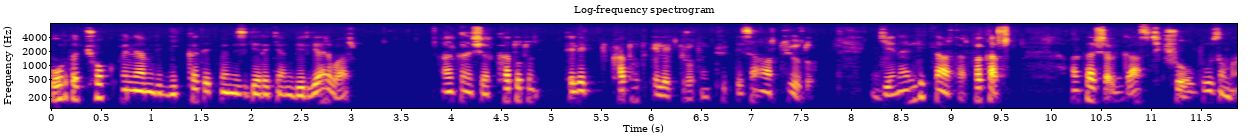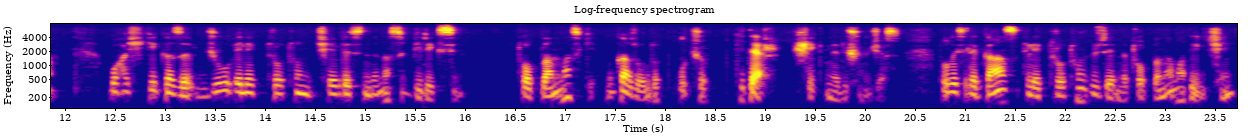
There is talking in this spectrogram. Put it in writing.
Burada çok önemli dikkat etmemiz gereken bir yer var. Arkadaşlar katodun elekt katot elektrotun kütlesi artıyordu. Genellikle artar. Fakat arkadaşlar gaz çıkışı olduğu zaman bu H2 gazı cu elektrotun çevresinde nasıl biriksin? Toplanmaz ki. Bu gaz olup uçup gider şeklinde düşüneceğiz. Dolayısıyla gaz elektrotun üzerinde toplanamadığı için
